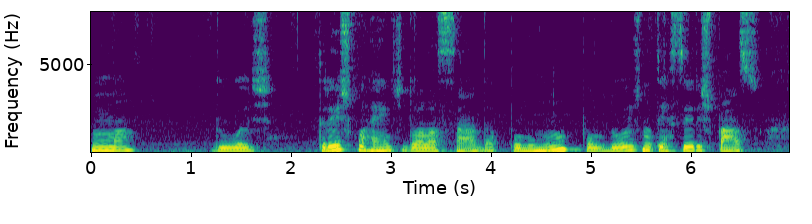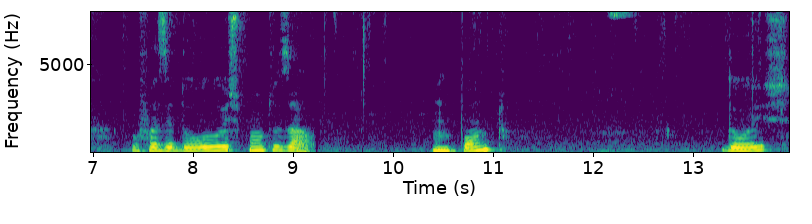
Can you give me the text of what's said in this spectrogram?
Uma, duas, três correntes do a laçada, pulo um, pulo dois, no terceiro espaço vou fazer dois pontos altos. Um ponto, dois,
